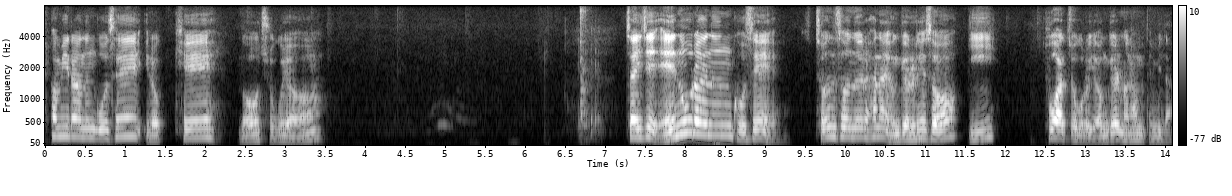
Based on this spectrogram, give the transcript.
컴이라는 곳에 이렇게 넣어 주고요. 자, 이제 NO라는 곳에 전선을 하나 연결을 해서 이 부하 쪽으로 연결만 하면 됩니다.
